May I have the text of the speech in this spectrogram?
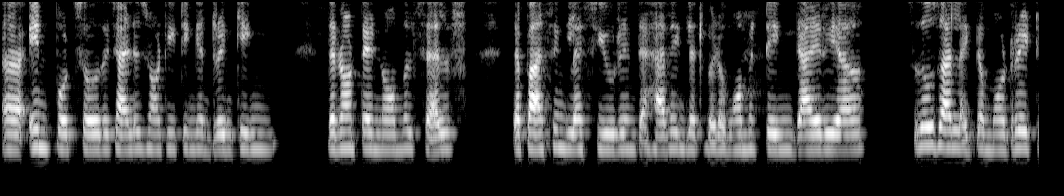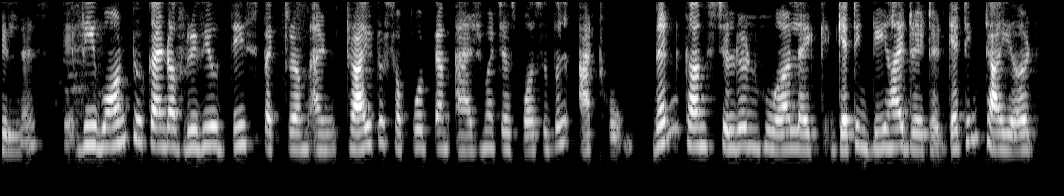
uh, input. So the child is not eating and drinking. They're not their normal self. They're passing less urine. They're having a little bit of vomiting, diarrhea. So those are like the moderate illness. We want to kind of review this spectrum and try to support them as much as possible at home. Then comes children who are like getting dehydrated, getting tired,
